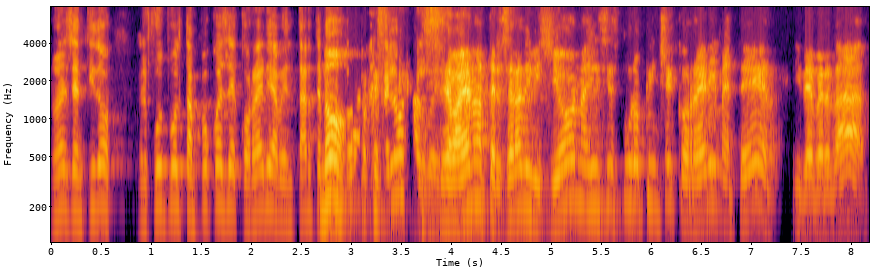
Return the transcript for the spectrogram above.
No en el sentido, el fútbol tampoco es de correr y aventarte No, por porque se, se vayan a tercera división, ahí sí es puro pinche correr y meter, y de verdad.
